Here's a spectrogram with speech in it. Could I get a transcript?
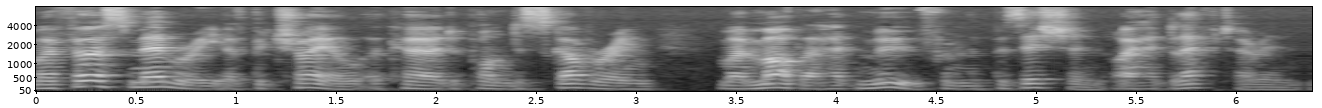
My first memory of betrayal occurred upon discovering my mother had moved from the position I had left her in.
